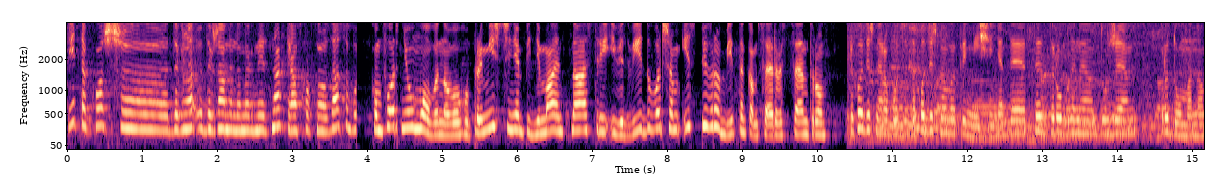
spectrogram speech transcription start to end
і також державний номерний знак транспортного засобу. Комфортні умови нового приміщення піднімають настрій і відвідувачам, і співробітникам сервіс-центру. Приходиш на роботу, заходиш в нове приміщення, де все зроблено дуже продумано,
